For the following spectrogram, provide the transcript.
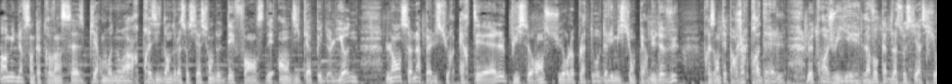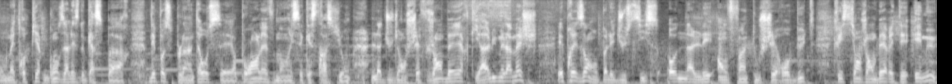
En 1996, Pierre Monoir, président de l'association de défense des handicapés de Lyon, lance un appel sur RTL, puis se rend sur le plateau de l'émission Perdu de vue, présentée par Jacques Pradel. Le 3 juillet, l'avocat de l'association, maître Pierre Gonzalez de Gaspard, dépose plainte à Auxerre pour enlèvement et séquestration. L'adjudant-chef Jean-Bert, qui a allumé la mèche, est présent au palais de justice. On allait enfin toucher au but. Christian Jean-Bert était ému.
